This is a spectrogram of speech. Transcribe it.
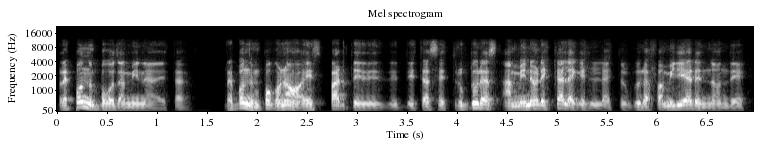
responde un poco también a estas. Responde un poco, no, es parte de, de- de estas estructuras a menor escala, que es la estructura familiar, en donde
